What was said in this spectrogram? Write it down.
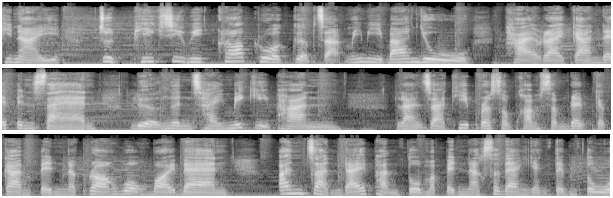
ที่ไหน จุดพีคชีวิตครอบครัวเกือบจะไม่มีบ้านอยู่ ถ่ายรายการได้เป็นแสน เหลือเงินใช้ไม่กี่พันหลังจากที่ประสบความสำเร็จกับการเป็นนักร้องวงบอยแบนด์ ปั้นจันได้ผันตัวมาเป็นนักแสดงอย่างเต็มตัว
